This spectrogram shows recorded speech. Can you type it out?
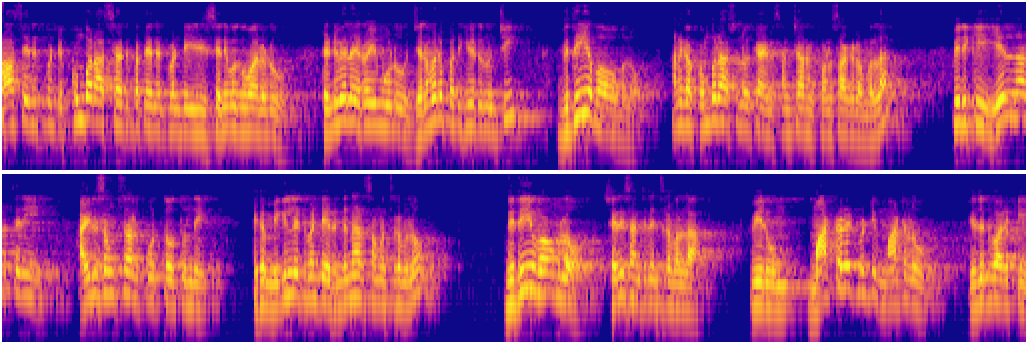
రాశి అయినటువంటి కుంభ రాశ్యాధిపతి అయినటువంటి ఈ శని భగవానుడు రెండు వేల ఇరవై మూడు జనవరి పదిహేడు నుంచి ద్వితీయ భావంలో అనగా కుంభరాశిలోకి ఆయన సంచారం కొనసాగడం వల్ల వీరికి ఏళ్ళనాడు శని ఐదు సంవత్సరాలు పూర్తవుతుంది. ఇక మిగిలినటువంటి రెండున్నర సంవత్సరంలో ద్వితీయ భావంలో శని సంచరించడం వల్ల వీరు మాట్లాడేటువంటి మాటలు ఎదుటివారికి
